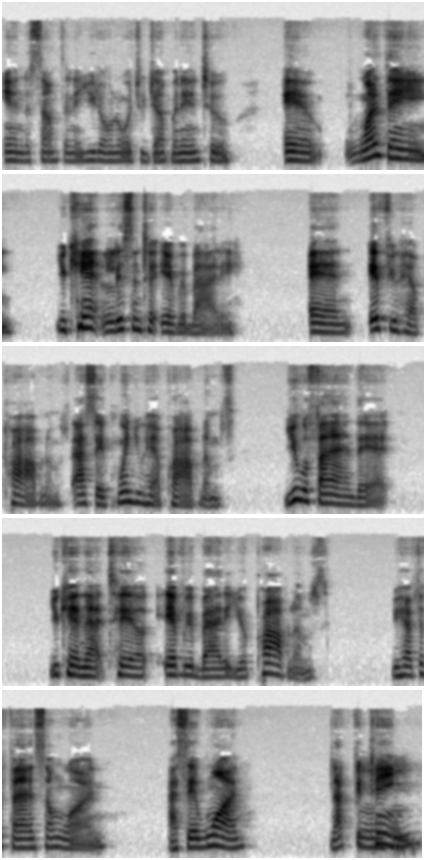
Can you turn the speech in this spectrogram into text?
into something and you don't know what you're jumping into. And one thing, you can't listen to everybody. And if you have problems, I say when you have problems, you will find that you cannot tell everybody your problems. You have to find someone. I said one, not 15.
